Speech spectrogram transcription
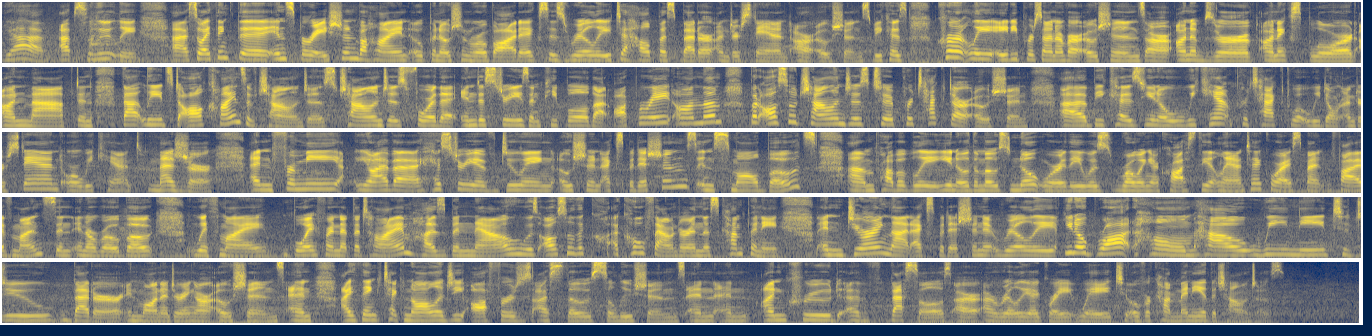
Yeah, absolutely. Uh, so I think the inspiration behind Open Ocean Robotics is really to help us better understand our oceans because currently 80% of our oceans are unobserved, unexplored, unmapped, and that leads to all kinds of challenges. Challenges for the industries and people that operate on them, but also challenges to protect our ocean uh, because, you know, we can't protect what we don't understand or we can't measure. And for me, you know, I have a history of doing ocean expeditions in small boats. Um, probably, you know, the most noteworthy was rowing across the Atlantic, where I spent five months in, in a rowboat with my boyfriend at the time, husband now, who was also the, a co founder in this company. And during that expedition, it really, you know, brought home how we need to do better in monitoring our oceans. And I think technology offers us those solutions, and, and uncrewed uh, vessels are, are really a great way to overcome many of the challenges.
